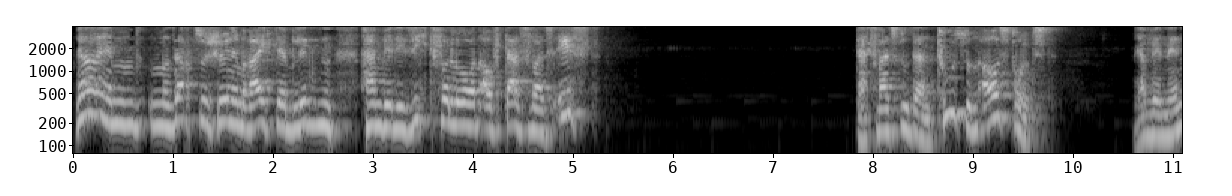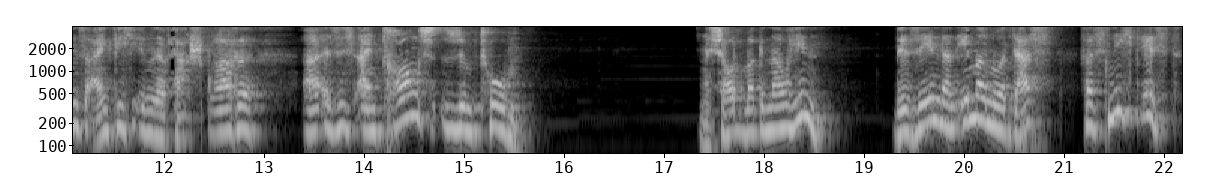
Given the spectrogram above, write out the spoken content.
Ja, im, man sagt so schön, im Reich der Blinden haben wir die Sicht verloren auf das, was ist. Das, was du dann tust und ausdrückst, ja, wir nennen es eigentlich in der Fachsprache, äh, es ist ein Trance-Symptom. Schaut mal genau hin. Wir sehen dann immer nur das, was nicht ist.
